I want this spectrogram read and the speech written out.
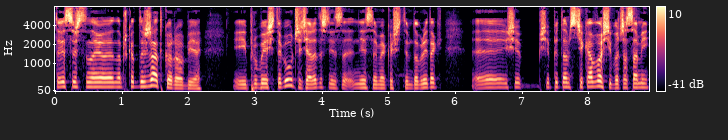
to jest coś, co na, na przykład dość rzadko robię i próbuję się tego uczyć, ale też nie, nie jestem jakoś w tym dobry i tak e, się, się pytam z ciekawości, bo czasami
